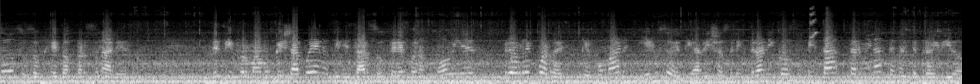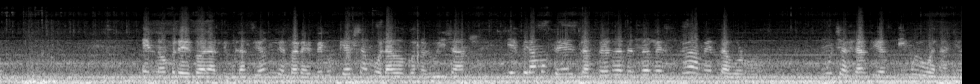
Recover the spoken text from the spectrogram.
todos sus objetos personales. Les informamos que ya pueden utilizar sus teléfonos móviles, pero recuerden que fumar y el uso de cigarrillos electrónicos está terminantemente prohibido. En nombre de toda la tripulación, les agradecemos que hayan volado con Norwegian y esperamos tener el placer de atenderles nuevamente a bordo. Muchas gracias y muy buen año.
